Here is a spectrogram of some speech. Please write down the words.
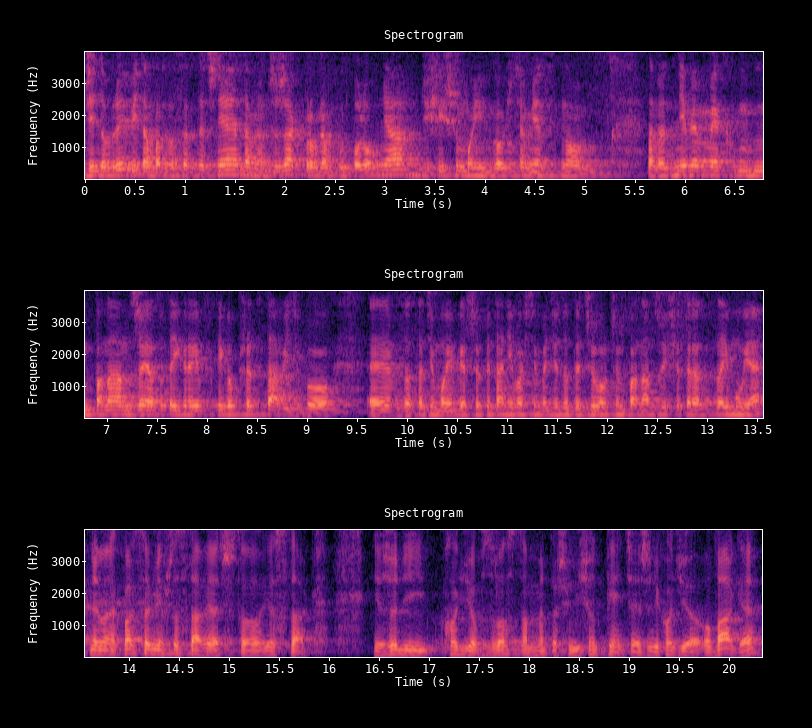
Dzień dobry, witam bardzo serdecznie. Damian Czyżak, program Futbolownia. Dzisiejszym moim gościem jest, no, nawet nie wiem jak pana Andrzeja tutaj Grajewskiego przedstawić, bo e, w zasadzie moje pierwsze pytanie właśnie będzie dotyczyło, czym pan Andrzej się teraz zajmuje. Nie wiem, jak pan chce mnie przedstawiać, to jest tak. Jeżeli chodzi o wzrost, to 1,85 m, a jeżeli chodzi o wagę,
